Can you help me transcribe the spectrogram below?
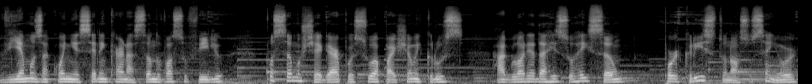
viemos a conhecer a encarnação do vosso Filho, possamos chegar por sua paixão e cruz à glória da ressurreição, por Cristo nosso Senhor.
